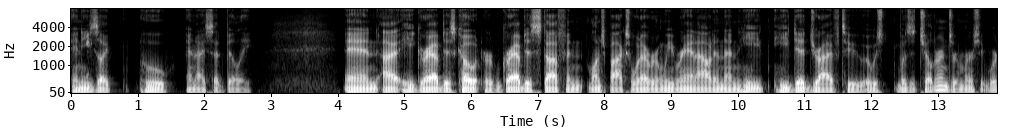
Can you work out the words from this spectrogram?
and he's like, "Who?" And I said, "Billy." And I, he grabbed his coat or grabbed his stuff and lunchbox or whatever, and we ran out. And then he he did drive to it was was it Children's or Mercy? Where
